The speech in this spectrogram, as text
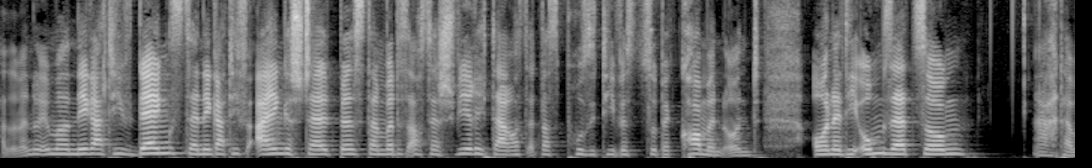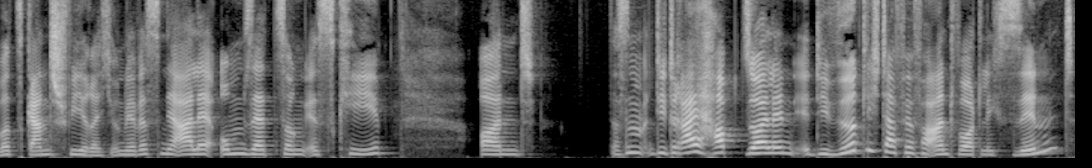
also wenn du immer negativ denkst, der negativ eingestellt bist, dann wird es auch sehr schwierig, daraus etwas Positives zu bekommen. Und ohne die Umsetzung, ach, da wird es ganz schwierig. Und wir wissen ja alle, Umsetzung ist key. Und das sind die drei Hauptsäulen, die wirklich dafür verantwortlich sind,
